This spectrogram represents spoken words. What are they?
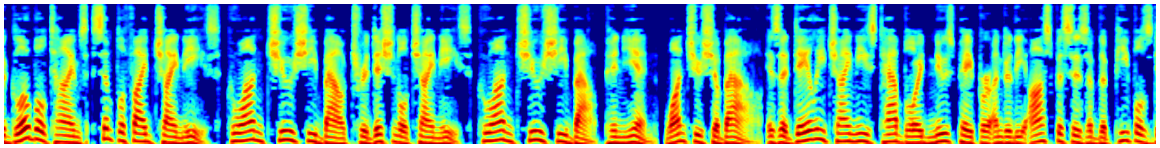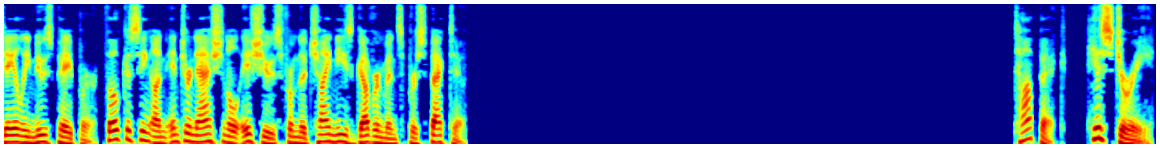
The Global Times simplified Chinese, Huan Chu Shi Bao Traditional Chinese, Huan Chu Shi Bao Pinyin, Wanchu Shibao is a daily Chinese tabloid newspaper under the auspices of the People's Daily Newspaper, focusing on international issues from the Chinese government's perspective. History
